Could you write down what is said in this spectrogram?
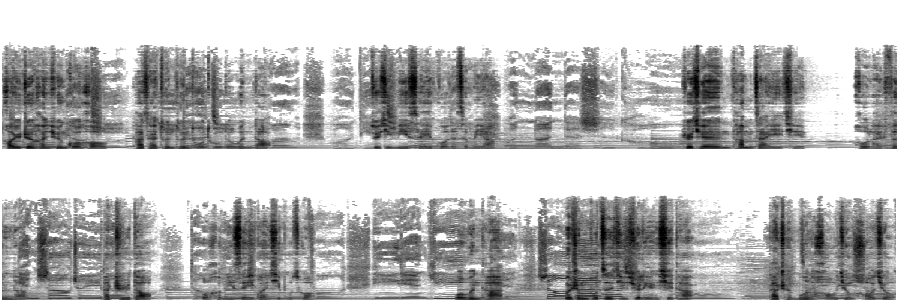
好一阵寒暄过后，他才吞吞吐吐地问道：“最近 Miss A 过得怎么样？”之前他们在一起，后来分了。他知道我和 Miss A 关系不错。我问他。为什么不自己去联系他？他沉默了好久好久，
